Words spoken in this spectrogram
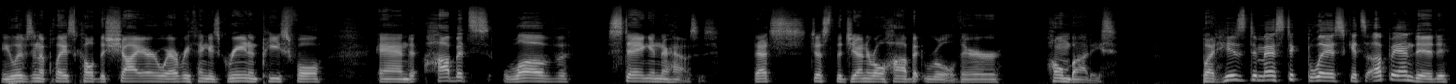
He lives in a place called the Shire where everything is green and peaceful, and hobbits love staying in their houses. That's just the general hobbit rule. They're homebodies. But his domestic bliss gets upended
